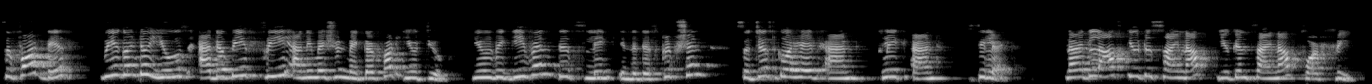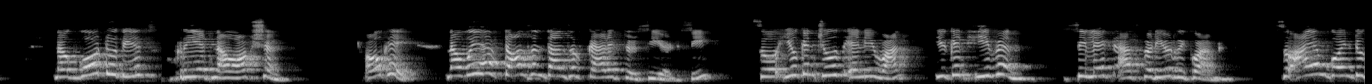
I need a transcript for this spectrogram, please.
So for this, we are going to use Adobe Free Animation Maker for YouTube. You will be given this link in the description. So just go ahead and click and select. Now it will ask you to sign up. You can sign up for free. Now go to this create now option. Okay. Now we have tons and tons of characters here. See. So you can choose any one you can even select as per your requirement. So I am going to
